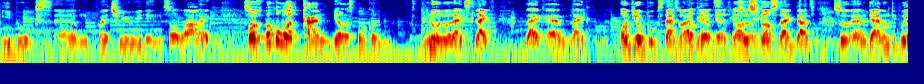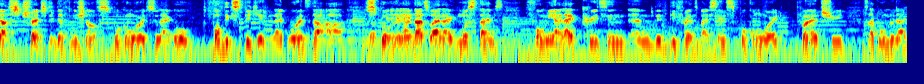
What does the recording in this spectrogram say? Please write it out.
ebooks, um, poetry readings. Oh, wow. Like So spoken word can be unspoken. no, no, like like like um like audiobooks, that's what Okay, I meant. okay, okay. So Okay. stuffs like that. So um there are even people that stretch the definition of spoken words to like oh public speaking, like words that are spoken. And that's why like most times for me I like creating um the difference by saying spoken word poetry so that people know that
